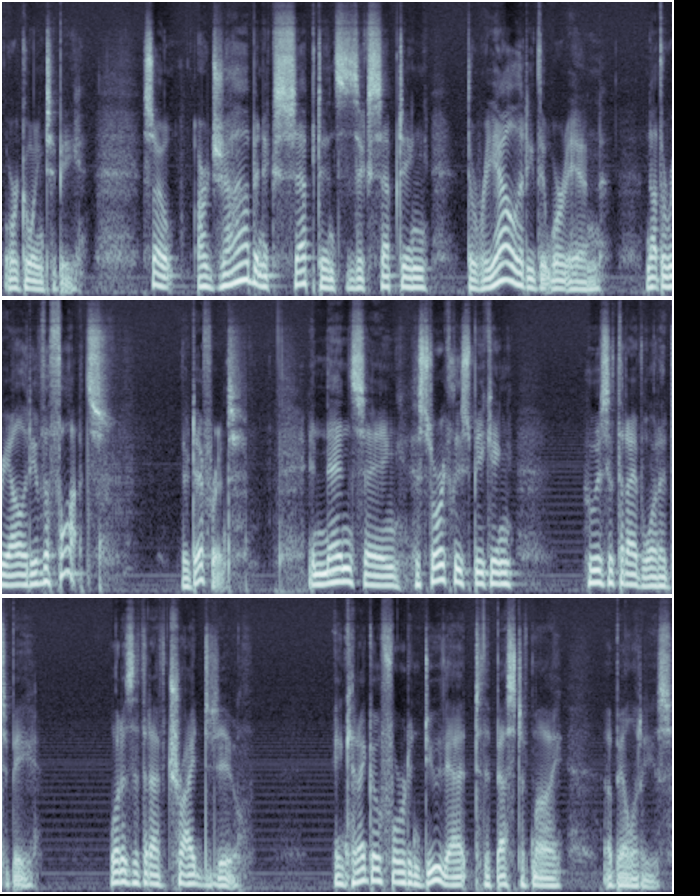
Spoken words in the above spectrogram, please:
or going to be. So, our job in acceptance is accepting the reality that we're in, not the reality of the thoughts. They're different. And then saying, historically speaking, who is it that I've wanted to be? What is it that I've tried to do? And can I go forward and do that to the best of my abilities?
